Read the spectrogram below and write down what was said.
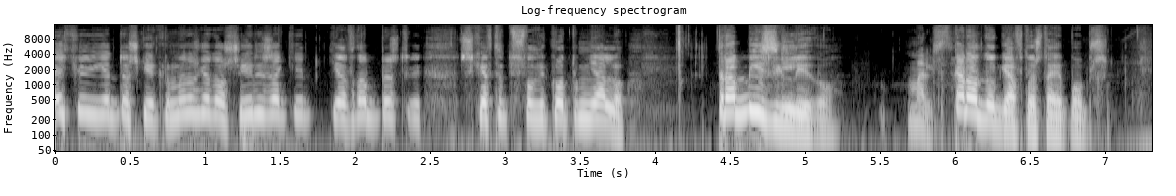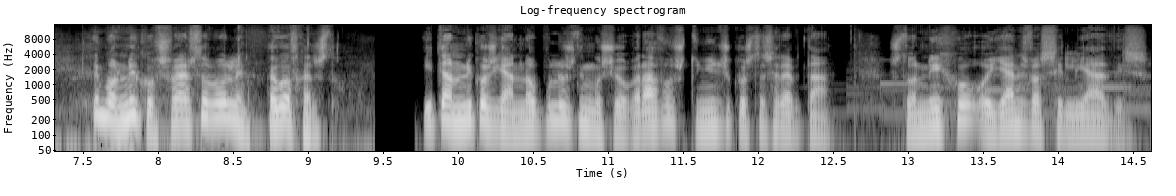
έχει για το συγκεκριμένος για το ΣΥΡΙΖΑ και για αυτά που πες- σκέφτεται στο δικό του μυαλό. Τραμπίζει λίγο. Μάλιστα. Κάνα τον και αυτό στα υπόψη. Λοιπόν, Νίκος, ευχαριστώ πολύ. Εγώ ευχαριστώ. Ήταν ο Νίκος Γιαννόπουλος, δημοσιογράφος του News 24 Στον ήχο ο Γιάννης Βασιλιάδης.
